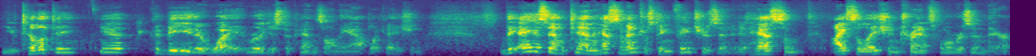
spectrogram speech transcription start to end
Utility, it could be either way. It really just depends on the application. The ASM10 has some interesting features in it. It has some isolation transformers in there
